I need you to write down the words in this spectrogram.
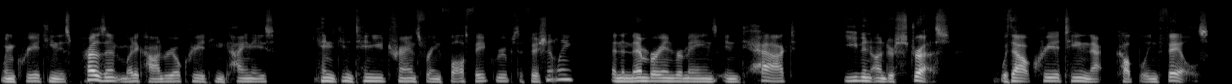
When creatine is present, mitochondrial creatine kinase can continue transferring phosphate groups efficiently, and the membrane remains intact even under stress. Without creatine, that coupling fails.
